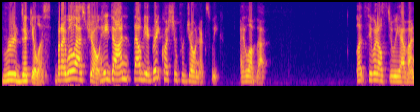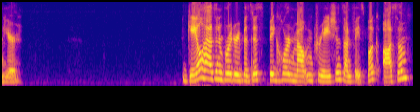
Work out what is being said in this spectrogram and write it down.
ridiculous. But I will ask Joe. Hey, Don, that'll be a great question for Joe next week. I love that. Let's see what else do we have on here. Gail has an embroidery business, Bighorn Mountain Creations on Facebook. Awesome.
